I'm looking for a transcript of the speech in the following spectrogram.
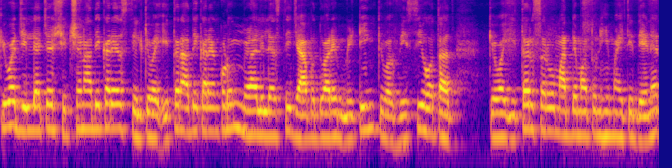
किंवा जिल्ह्याच्या शिक्षणाधिकारी असतील किंवा इतर अधिकाऱ्यांकडून मिळालेली असते ज्याद्वारे मीटिंग किंवा व्ही सी होतात. किंवा इतर सर्व माध्यमातून ही माहिती देण्यात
